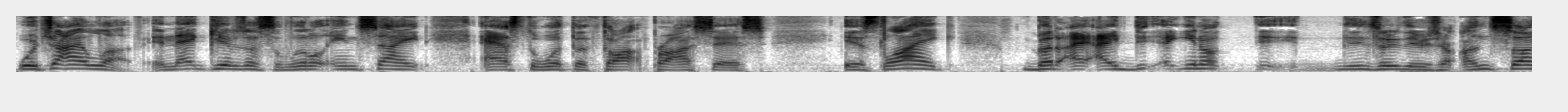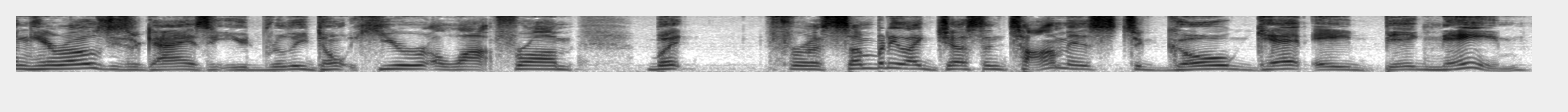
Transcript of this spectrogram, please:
which I love, and that gives us a little insight as to what the thought process is like. But I you know these are these are unsung heroes. These are guys that you really don't hear a lot from, but for somebody like Justin Thomas to go get a big name,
